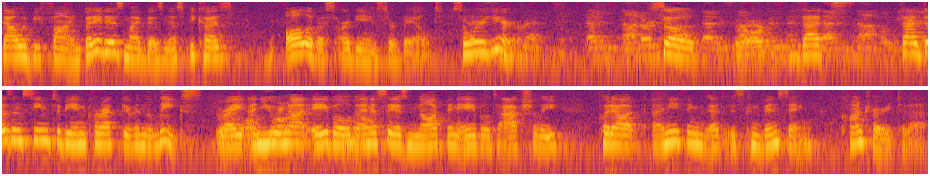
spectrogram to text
that would be fine. But it is my business because all of us are being surveilled. So That we're here. incorrect. That is not our So, job, that is not our business, that That's, is not what we do. that doesn't seem to be incorrect given the leaks, There right? are And you are not- not able, the no. NSA has not been able to actually put out anything that is convincing contrary to that.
